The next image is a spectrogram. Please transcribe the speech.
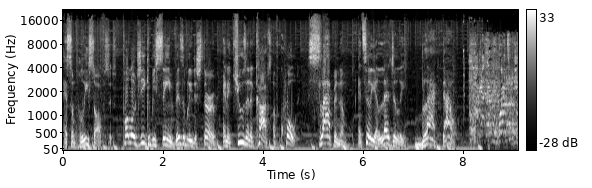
and some police officers. Polo G could be seen visibly disturbed and accusing the cops of, quote, slapping them until he allegedly blacked out. I got every right to be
